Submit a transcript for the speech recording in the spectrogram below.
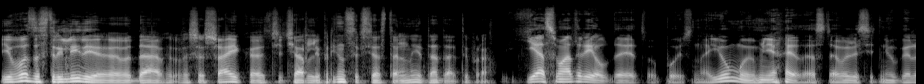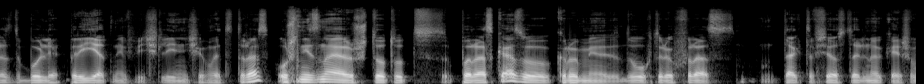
Его застрелили, э, да, Шайка, Чарли Принц и все остальные. Да-да, ты прав. Я смотрел до этого поезд на Юму, и у меня оставались от него гораздо более приятные впечатления, чем в этот раз. Уж не знаю, что тут по рассказу, кроме двух-трех фраз. Так-то все остальное, конечно,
